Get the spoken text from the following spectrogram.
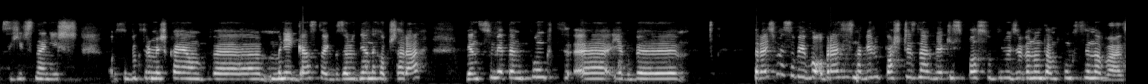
psychiczne niż osoby, które mieszkają w mniej gęsto jakby zaludnionych obszarach, więc w sumie ten punkt jakby staraliśmy sobie wyobrazić na wielu płaszczyznach, w jaki sposób ludzie będą tam funkcjonować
